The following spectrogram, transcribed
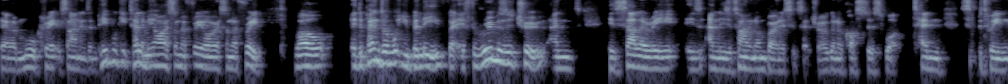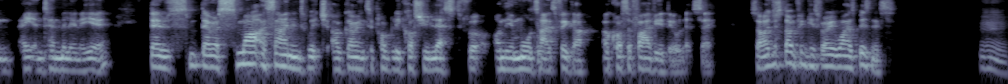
there are more creative signings, and people keep telling me, "Oh, it's on a free, or it's on a free." Well, it depends on what you believe. But if the rumours are true and his salary is and his signing on bonus, etc., are going to cost us what ten between eight and ten million a year, there's there are smarter signings which are going to probably cost you less for on the amortized figure across a five year deal, let's say. So I just don't think it's very wise business. Mm.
